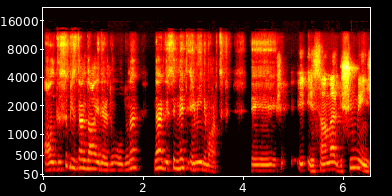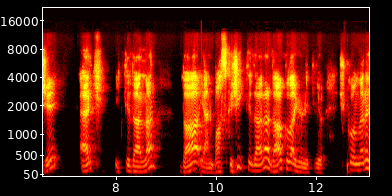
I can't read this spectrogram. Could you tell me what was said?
algısı bizden daha ileride olduğuna neredeyse net eminim artık. Ee, insanlar düşünmeyince erk iktidarlar daha yani baskıcı iktidarlar daha kolay yönetiliyor. Çünkü onlara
